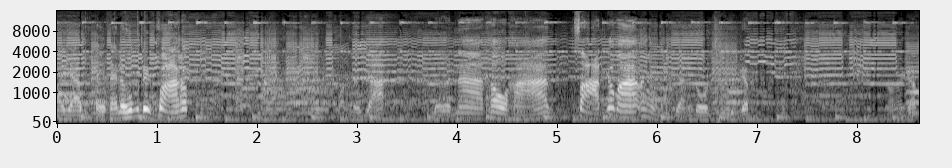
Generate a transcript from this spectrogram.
พยายามเตะใส่แล้วฮุกด้วยขวาครับวัดระยะเดินหน้าเข้าหาสาดเข้ามายังโดนทีบครับเอาละครับ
